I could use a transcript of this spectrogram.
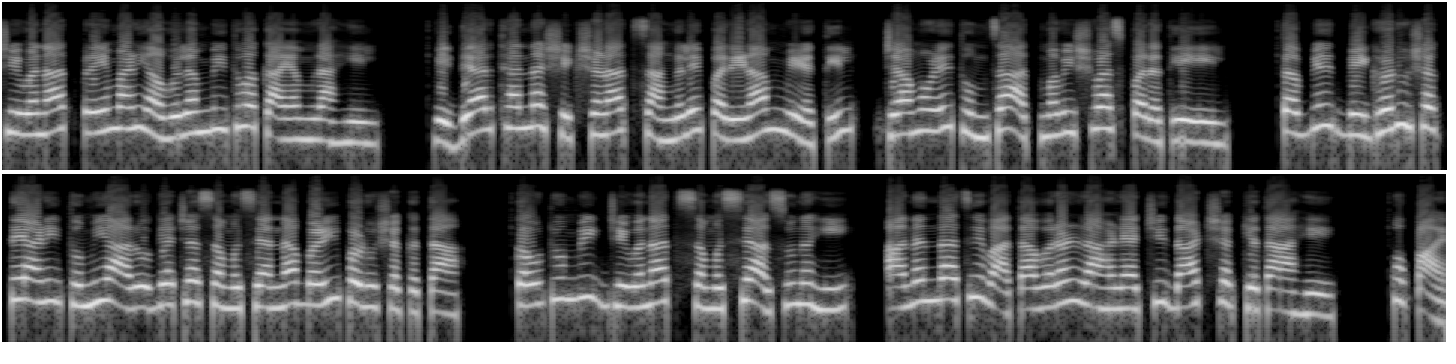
जीवनात प्रेम आणि अवलंबित्व कायम राहील. विद्यार्थ्यांना शिक्षणात चांगले परिणाम मिळतील ज्यामुळे तुमचा आत्मविश्वास परत येईल. तब्येत बिघडू शकते आणि तुम्ही आरोग्याच्या समस्यांना बळी पडू शकता. कौटुंबिक जीवनात समस्या असूनही आनंदाचे वातावरण राहण्याची दाट शक्यता आहे. उपाय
